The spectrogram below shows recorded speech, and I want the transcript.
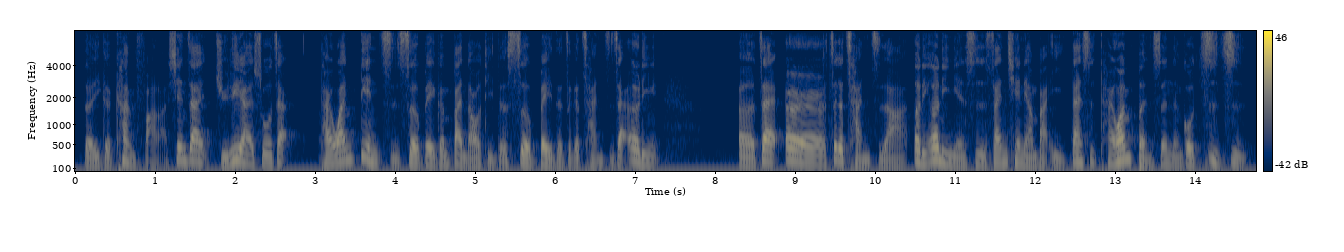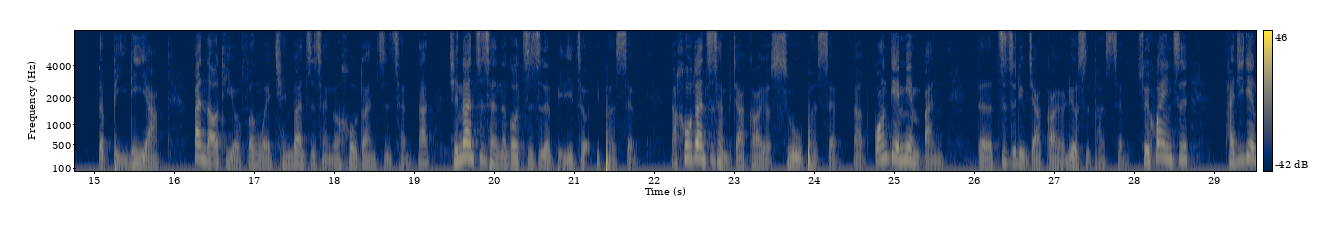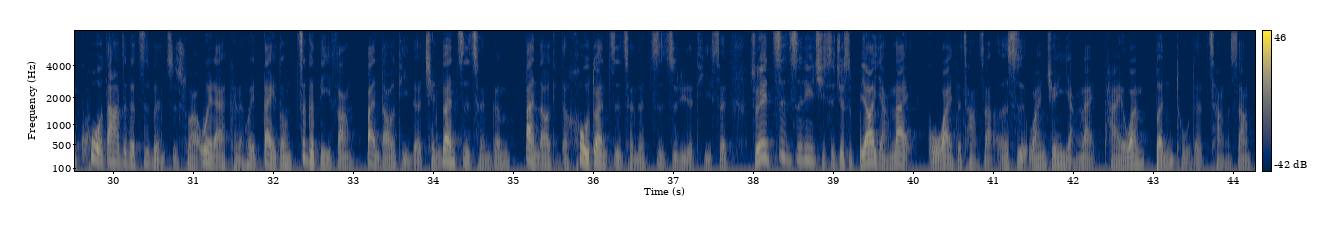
的一个看法啦。现在举例来说，在台湾电子设备跟半导体的设备的这个产值，在二零呃在二这个产值啊，二零二零年是三千两百亿，但是台湾本身能够自制的比例啊。半导体有分为前段制程跟后段制程，那前段制程能够自制的比例只有一 percent，那后段制程比较高，有十五 percent，那光电面板的自制率比较高，有六十 percent。所以换言之，台积电扩大这个资本支出啊，未来可能会带动这个地方半导体的前段制程跟半导体的后段制程的自制率的提升。所以自制率其实就是不要仰赖国外的厂商，而是完全仰赖台湾本土的厂商。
